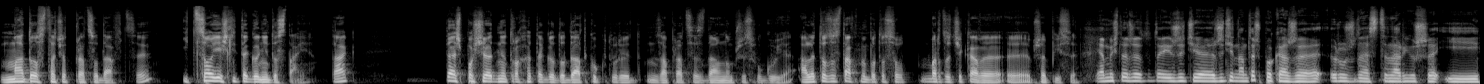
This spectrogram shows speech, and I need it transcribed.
ma dostać od pracodawcy i co, jeśli tego nie dostaje, tak? Też pośrednio trochę tego dodatku, który za pracę zdalną przysługuje. Ale to zostawmy, bo to są bardzo ciekawe y, przepisy. Ja myślę, że tutaj życie, życie nam też pokaże różne scenariusze i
